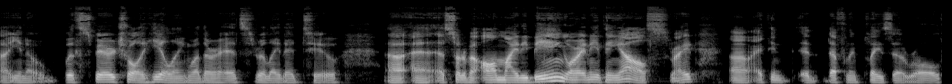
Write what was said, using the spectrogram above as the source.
uh, you know, with spiritual healing, whether it's related to uh, a, a sort of an almighty being or anything else, right? Uh, I think it definitely plays a role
